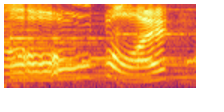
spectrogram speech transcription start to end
Oh boy!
